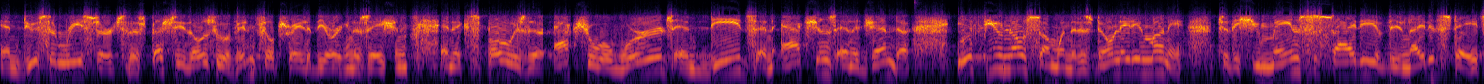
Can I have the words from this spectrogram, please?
and do some research, especially those who have infiltrated the organization and expose their actual words and deeds and actions and agenda. If you know someone that is donating money to the Humane Society of the United States,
